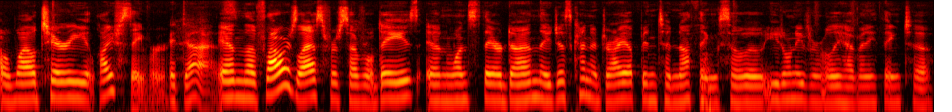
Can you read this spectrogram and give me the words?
a wild cherry lifesaver. It does. And the flowers last for several days and once they're done they just kind of dry up into nothing mm. so you don't even really have anything to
